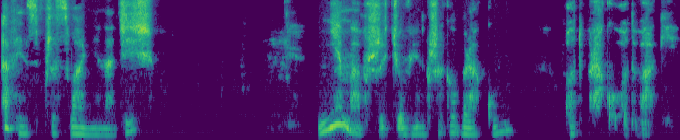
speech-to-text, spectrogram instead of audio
A więc przesłanie na dziś. Nie ma w życiu większego braku od braku odwagi,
